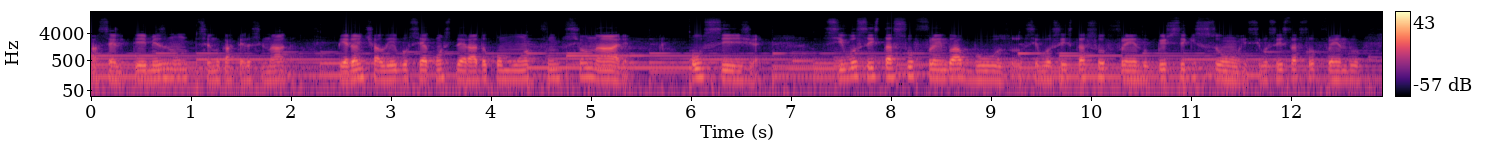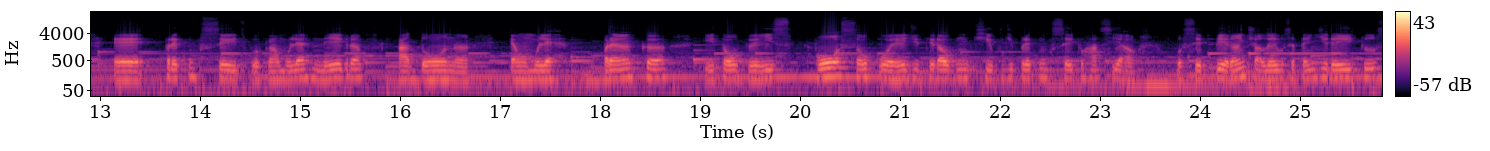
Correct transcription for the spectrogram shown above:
à CLT, mesmo não sendo carteira assinada, perante a lei você é considerada como uma funcionária. Ou seja, Se você está sofrendo abuso, se você está sofrendo perseguições, se você está sofrendo é, preconceitos, porque uma mulher negra, a dona é uma mulher branca e talvez possa ocorrer de ter algum tipo de preconceito racial. Você perante a lei você tem direitos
